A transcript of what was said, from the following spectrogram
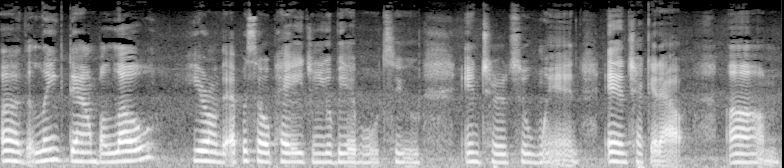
uh, the link down below here on the episode page, and you'll be able to enter to win and check it out. Um,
